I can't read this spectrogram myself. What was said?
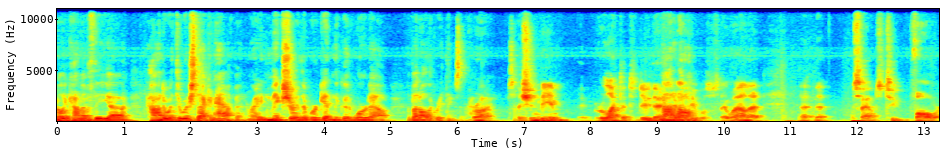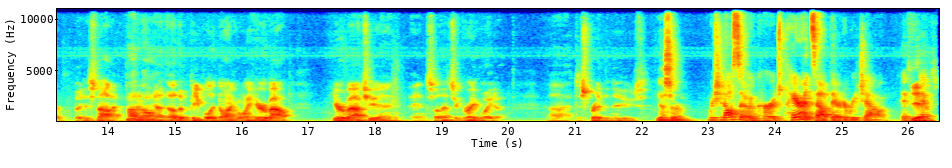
really kind of the uh, conduit through which that can happen, right? And make sure that we're getting the good word out about all the great things that are happening. Right. So they shouldn't be reluctant to do that. Not a lot all. of people say, "Well, that, that that sounds too forward," but it's not. Not at all. The other people at Darlington want to hear about hear about you, and and so that's a great way to uh, to spread the news. Yes, sir. We should also encourage parents out there to reach out. If, Yes.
